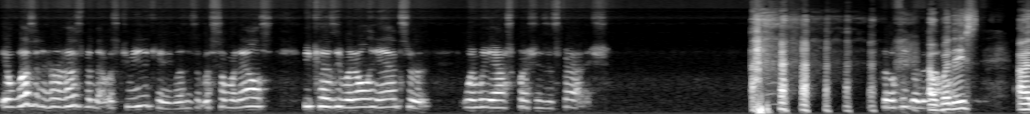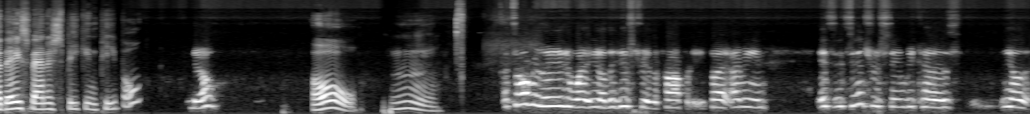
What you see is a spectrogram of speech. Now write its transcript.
it wasn't her husband that was communicating with us; it was someone else because he would only answer when we asked questions in Spanish. That. Oh, were they are they Spanish speaking people? No. Oh. Hmm. It's all related to what you know the history of the property, but I mean, it's it's interesting because you know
